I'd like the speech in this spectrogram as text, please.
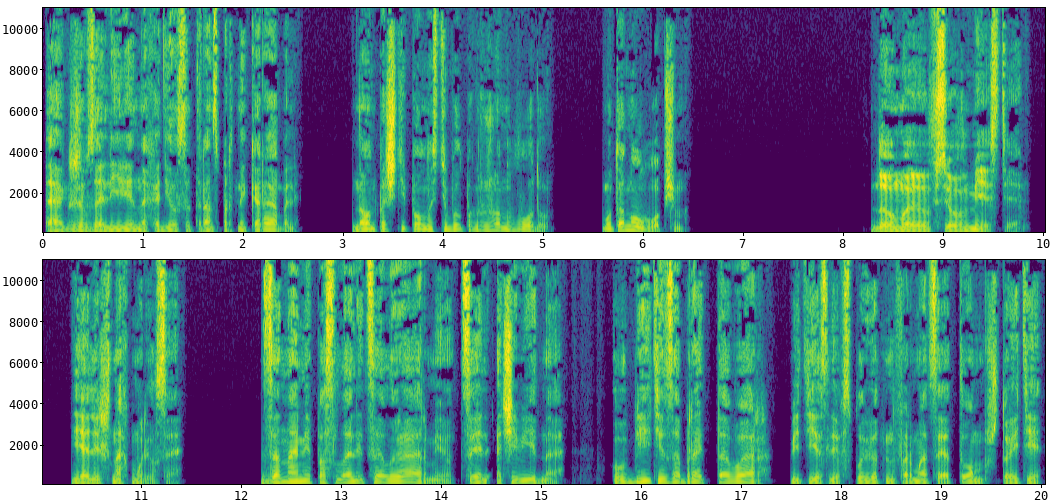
Также в заливе находился транспортный корабль, но он почти полностью был погружен в воду. Утонул, в общем. «Думаю, все вместе». Я лишь нахмурился. За нами послали целую армию. Цель очевидна — убить и забрать товар, ведь если всплывет информация о том, что эти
